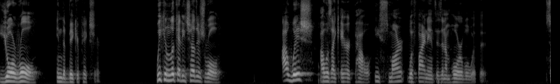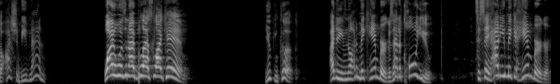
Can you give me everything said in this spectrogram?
your role in the bigger picture. We can look at each other's role. I wish I was like Eric Powell. He's smart with finances and I'm horrible with it. So I should be mad. Why wasn't I blessed like him? You can cook. I didn't even know how to make hamburgers. I had to call you to say, How do you make a hamburger?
